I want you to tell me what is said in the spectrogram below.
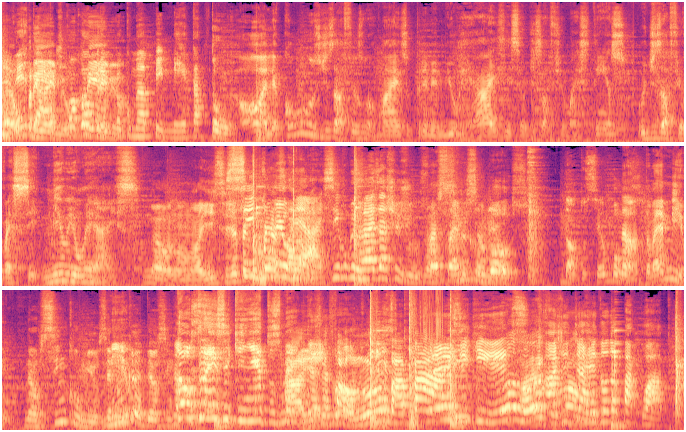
É, É o verdade. prêmio, Qual o que é o prêmio prêmio. pra comer uma pimenta à Olha, como nos desafios normais o prêmio é mil reais, esse é um desafio mais tenso, o desafio vai ser mil e um reais. Não, não, não. Aí você já 5 pegou mil reais. 5 mil reais acho justo. Vai sair do seu cinco bolso? Não, do seu bolso. Não, então é mil. Não, 5 mil. Você Mil. nunca deu 5 Então 3,500 mesmo. Aí você falou, papai! 3,500, Aí a você gente falou. arredonda pra 4.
